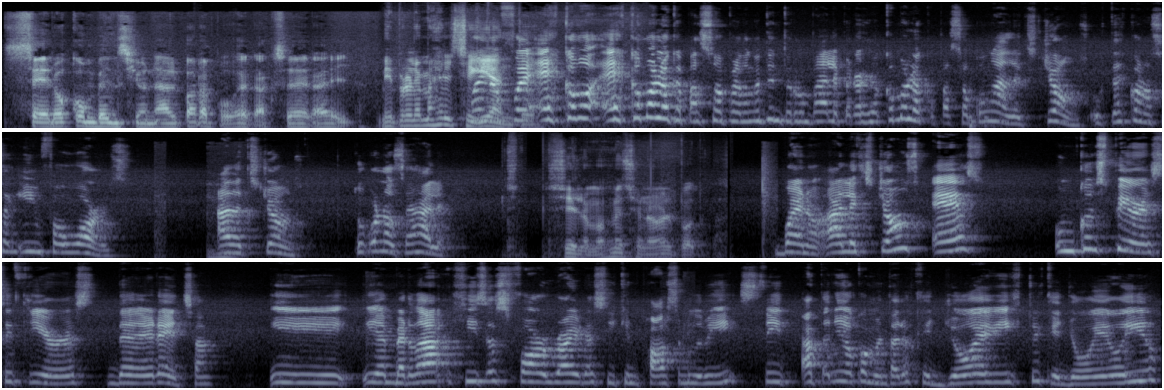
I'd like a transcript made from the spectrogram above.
cero convencional para poder acceder a ella. Mi problema es el Bueno, siguiente. fue, es, como, es como lo que pasó, perdón que te interrumpa, Ale, pero es como lo que pasó con Alex Jones. Ustedes conocen Infowars. Alex Jones. ¿Tú conoces, Ale? Sí, lo hemos mencionado en el podcast. Bueno, Alex Jones es un conspiracy theorist de derecha y, y en verdad, he's as far right as he can possibly be. Sí, ha tenido comentarios que yo he visto y que yo he oído,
